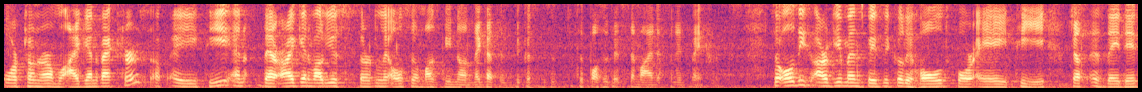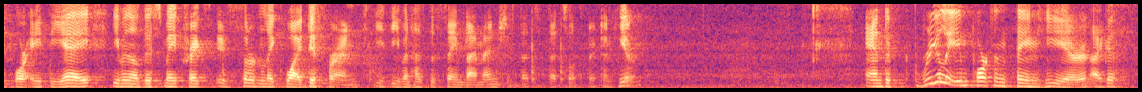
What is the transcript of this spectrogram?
orthonormal eigenvectors of AAT, and their eigenvalues certainly also must be non-negative because it's a, it's a positive semi-definite matrix. So all these arguments basically hold for AAT just as they did for ATA, even though this matrix is certainly quite different. It even has the same dimension. That's, that's what's written here. And the really important thing here, I guess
